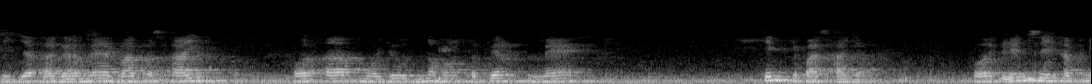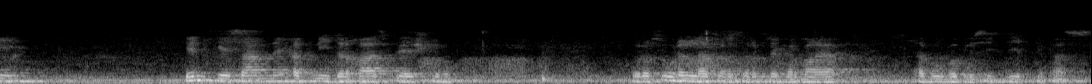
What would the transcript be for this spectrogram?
کہ اگر میں واپس آئی اور آپ موجود نہ ہوں تو پھر میں کن کے پاس آ جاؤں؟ اور کن سے اپنی کن کے سامنے اپنی درخواست پیش کروں۔ رسول اللہ صلی اللہ علیہ وسلم نے فرمایا، ابو بکر صدیق کے پاس۔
